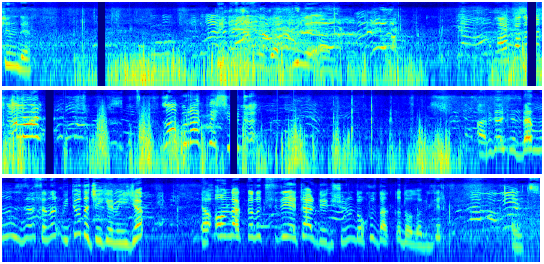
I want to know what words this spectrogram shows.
Şimdi. Peki bir şey söyleyeceğim. Bu ne yani? Arkadaşlar. La bırak peşimi. Arkadaşlar ben bunun yüzünden sanırım video da çekemeyeceğim. Ya 10 dakikalık size yeter diye düşünüyorum. 9 dakika da olabilir. Evet.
